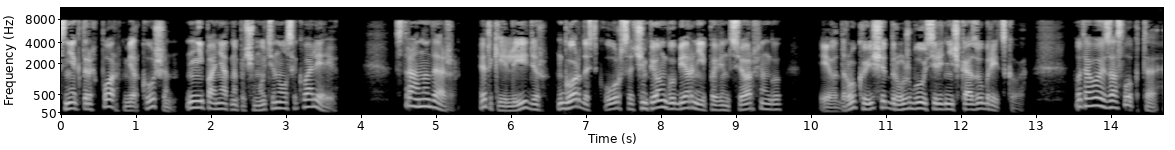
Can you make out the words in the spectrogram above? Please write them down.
С некоторых пор Меркушин непонятно почему тянулся к Валерию. Странно даже. Этакий лидер, гордость курса, чемпион губернии по виндсерфингу. И вдруг ищет дружбу у середнячка Зубрицкого — у того и заслуг-то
